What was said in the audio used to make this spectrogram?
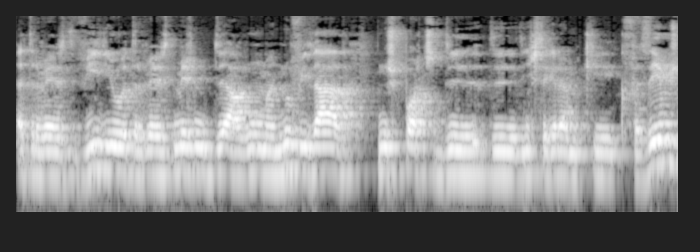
através de vídeo, através de, mesmo de alguma novidade nos posts de, de, de Instagram que, que fazemos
